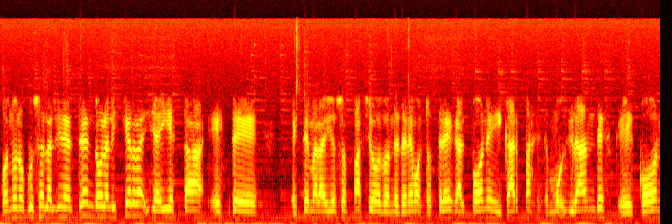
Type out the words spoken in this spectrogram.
Cuando uno cruza la línea del tren, dobla a la izquierda y ahí está este este maravilloso espacio donde tenemos estos tres galpones y carpas muy grandes eh, con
